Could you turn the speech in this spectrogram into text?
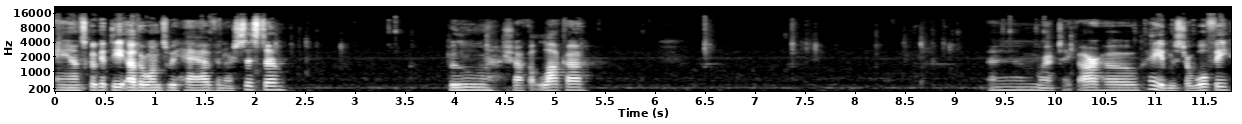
And let's go get the other ones we have in our system. Boom, shakalaka. And we're gonna take Arho. Hey, Mr. Wolfie.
